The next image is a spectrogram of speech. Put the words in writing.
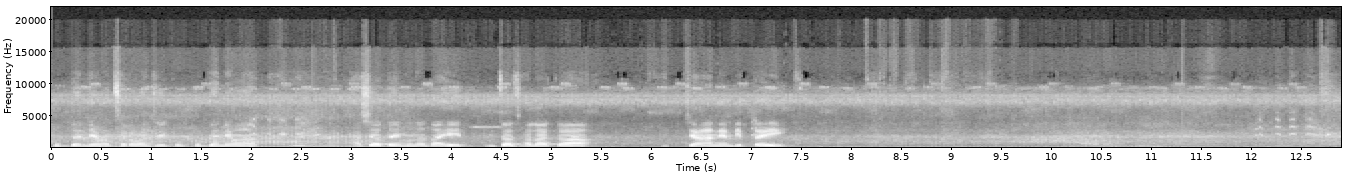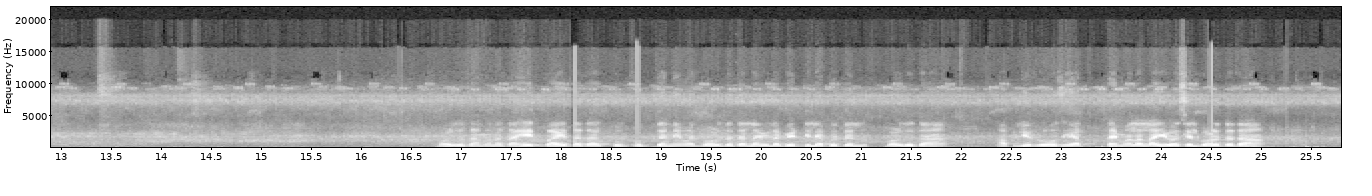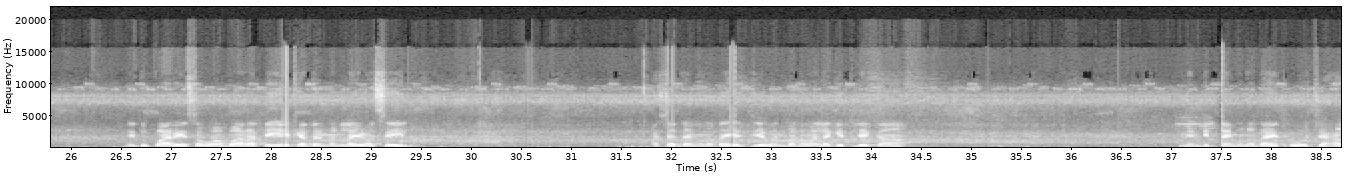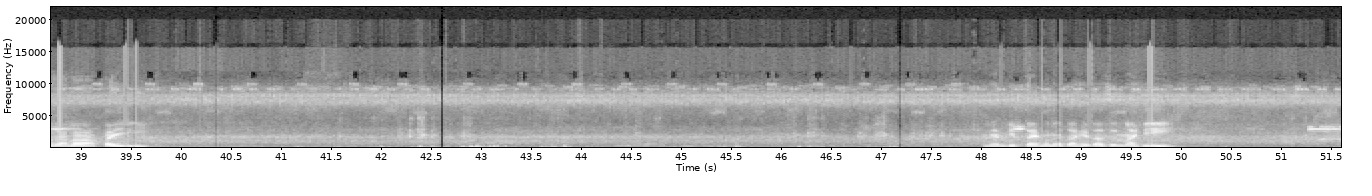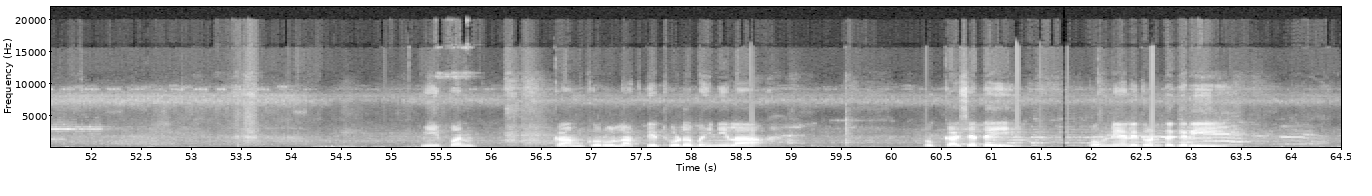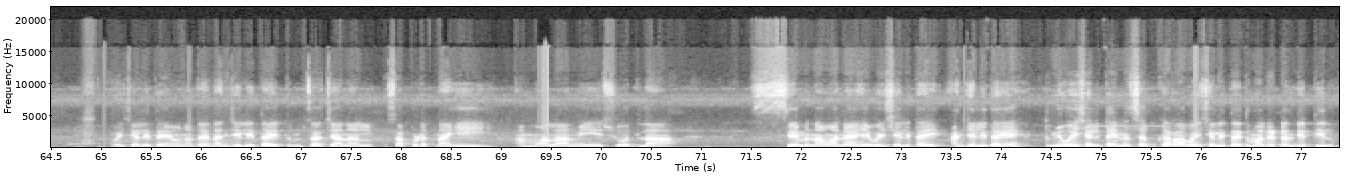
खूप धन्यवाद सर्वांचे खूप खूप धन्यवाद. आशाताई म्हणत आहेत तुमचा झाला का चहा ज्ञानदीपताई बाळूदादा म्हणत आहेत बाय दादा खूप खूप धन्यवाद बाळूदादा लाईव्हला भेट दिल्याबद्दल. बाळूदादा आपली रोज ह्या टायमाला लाईव्ह असेल बाळूदादा. दुपारी सव्वा बारा ते एक ह्या दरम्यान लाईव्ह असेल. अशा ताई म्हणत आहे जेवण बनवायला घेतले का? ज्ञानदीप ताई म्हणत आहेत हो चहा झाला ताई. ज्ञानदीप ताई म्हणत आहेत अजून नाही. मी पण काम करू लागते थोडं बहिणीला. हो का शाताई पाहुणे आले वाटतं घरी. वैशालीताई म्हणत आहेत अंजलीताई तुमचा चॅनल सापडत नाही. आम्हाला आम्ही शोधला. सेम नावाने आहे वैशालीताई. अंजलीताई तुम्ही वैशालीताईनं सब करा. वैशालीताई तुम्हाला रिटर्न देतील.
